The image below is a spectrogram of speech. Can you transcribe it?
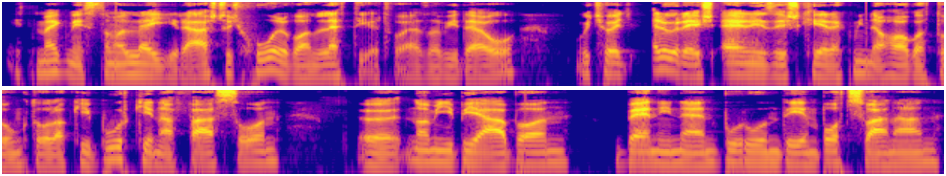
itt megnéztem a leírást, hogy hol van letiltva ez a videó, úgyhogy előre is elnézést kérek minden hallgatónktól, aki Burkina Fason, uh, Namíbiában, Beninen, Burundin, Botswanán,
